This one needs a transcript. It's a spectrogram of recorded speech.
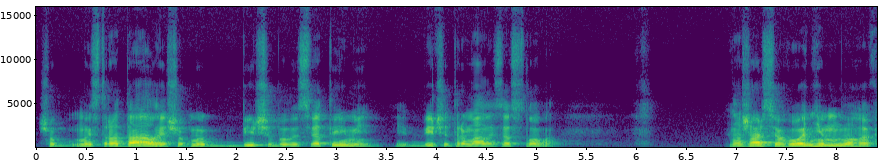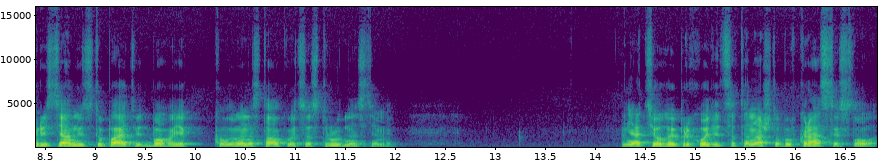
щоб ми страдали, щоб ми більше були святими і більше трималися за слово. На жаль, сьогодні много християн відступають від Бога, коли вони сталкуються з трудностями. Для цього і приходить сатана, щоб вкрасти слово.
